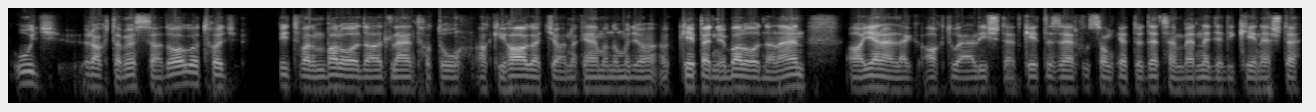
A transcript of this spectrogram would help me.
úgy raktam össze a dolgot, hogy itt van baloldalt látható, aki hallgatja, annak elmondom, hogy a képernyő baloldalán a jelenleg aktuális, tehát 2022. december 4-én este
